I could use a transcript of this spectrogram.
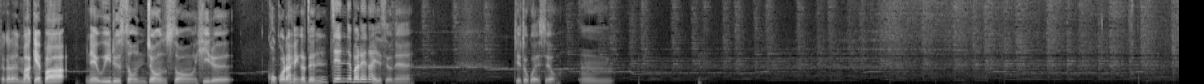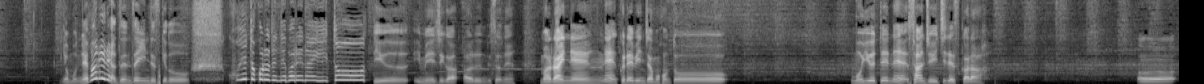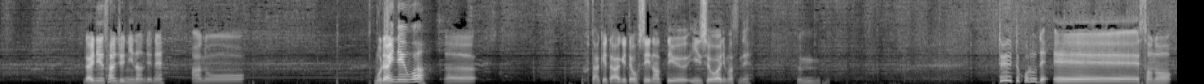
だから負けパ、ね、ウィルソン、ジョンソン、ヒル、ここら辺が全然粘れないですよね。っていうとこですよ。うん。いやもう粘れりゃ全然いいんですけど、こういうところで粘れないとっていうイメージがあるんですよね。まあ来年ね、クレビンジャーも本当、もう言うてね、31ですから、来年32なんでね、あのー、もう来年は、2桁上げてほしいなっていう印象はありますね。うん。というところで、えー、その、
